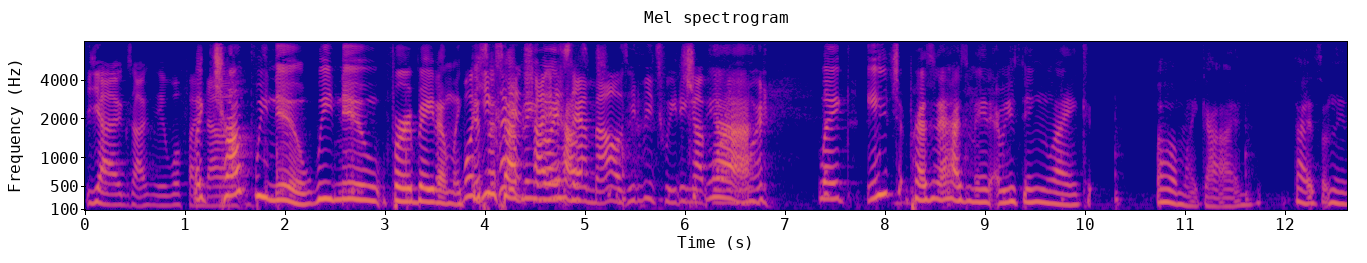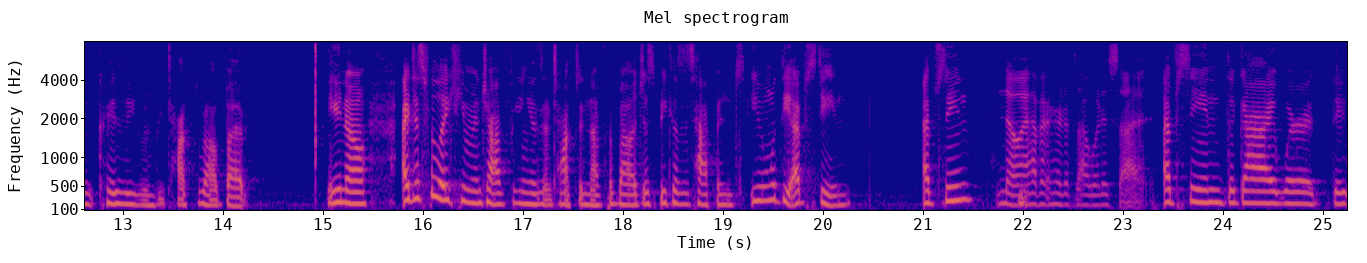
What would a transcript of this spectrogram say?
Yeah, exactly. We'll find Like out. Trump, we knew. We knew verbatim. Like well, this was happening in the shut his House. damn mouth. He'd be tweeting at four in Yeah. the morning. like each president has made everything like oh my god that is something crazy to even be talked about but you know i just feel like human trafficking isn't talked enough about just because it's happened even with the epstein epstein No, I haven't heard of that. What is that? epstein the guy where they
